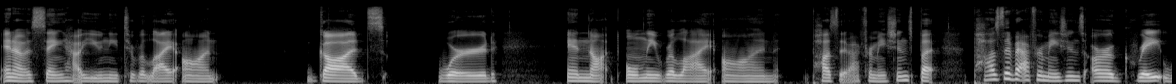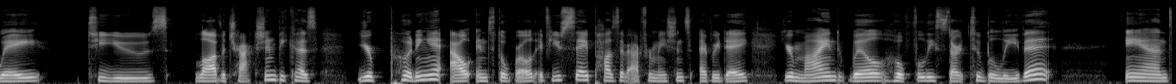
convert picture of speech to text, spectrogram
And I was saying how you need to rely on God's word and not only rely on positive affirmations, but positive affirmations are a great way to use law of attraction because you're putting it out into the world. If you say positive affirmations every day, your mind will hopefully start to believe it And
